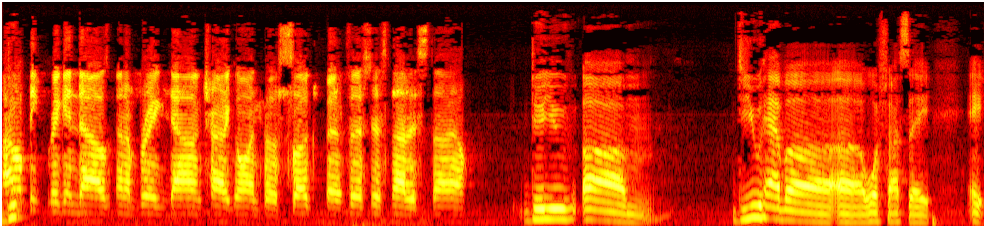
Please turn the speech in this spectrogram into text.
I do- don't think Rigondeaux's gonna break down and try to go into a slugfest. That's just not his style. do you um do you have a uh what should I say a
